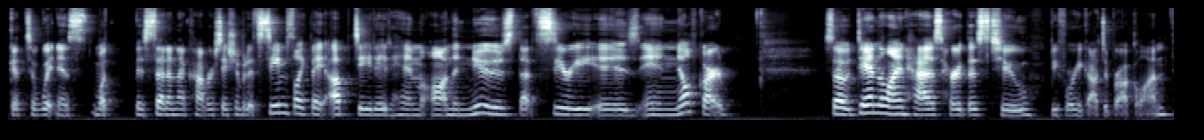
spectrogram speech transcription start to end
get to witness what is said in that conversation, but it seems like they updated him on the news that Ciri is in Nilfgaard. So Dandelion has heard this too before he got to Brokilon.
